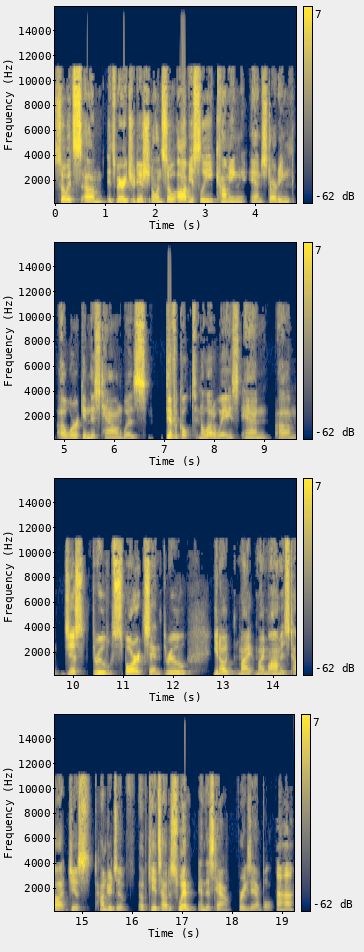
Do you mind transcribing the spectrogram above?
So it's um, it's very traditional, and so obviously coming and starting a work in this town was difficult in a lot of ways, and um, just through sports and through, you know, my my mom has taught just hundreds of of kids how to swim in this town, for example. Uh-huh.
